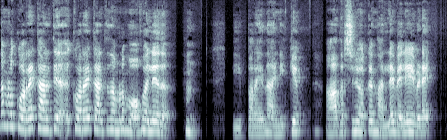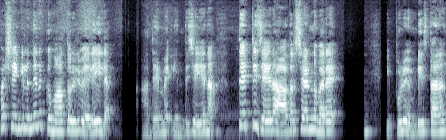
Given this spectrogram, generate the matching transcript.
നമ്മൾ കുറെ കാലത്ത് കുറെ കാലത്ത് നമ്മുടെ മോഹമല്ലേ അത്. ഈ പറയുന്ന അനിക്കും ആദർശനും ഒക്കെ നല്ല വില ഇവിടെ. പക്ഷേ എങ്കിലും നിനക്ക് മാത്രം ഒരു വിലയില്ല. അതേമേ എന്ത് ചെയ്യാനാ? തെറ്റ് ചെയ്ത ആദർശേണ്ണന് വരെ ഇപ്പോഴും എം ഡി സ്ഥാനം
